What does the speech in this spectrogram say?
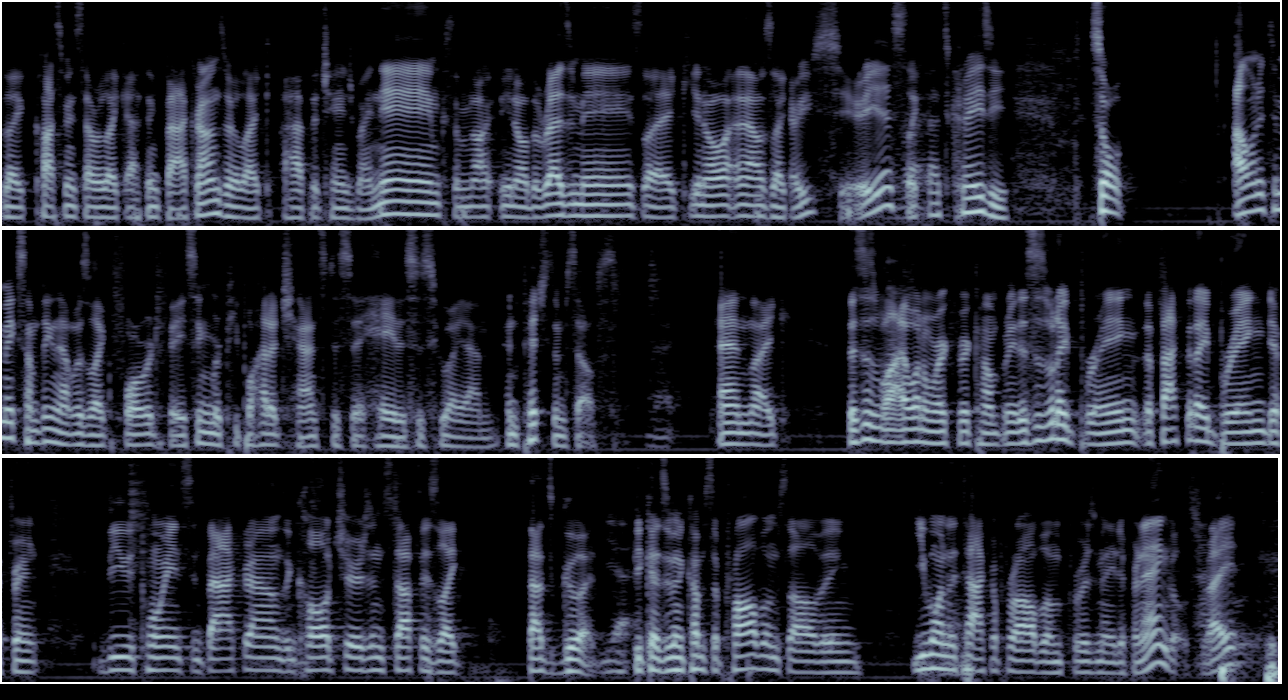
like classmates that were like ethnic backgrounds are like, I have to change my name because I'm not, you know, the resumes, like, you know, and I was like, are you serious? Like that's crazy. So I wanted to make something that was like forward facing where people had a chance to say, hey, this is who I am and pitch themselves. Right. And like, this is why I want to work for a company. This is what I bring. The fact that I bring different viewpoints and backgrounds and cultures and stuff is like, that's good. Yeah. Because when it comes to problem solving, you want to attack a problem from as many different angles, right? Absolutely.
